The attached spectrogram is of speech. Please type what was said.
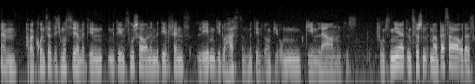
Ähm, aber grundsätzlich musst du ja mit den, mit den Zuschauern und mit den Fans leben, die du hast und mit denen irgendwie umgehen lernen. Und das funktioniert inzwischen immer besser oder es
